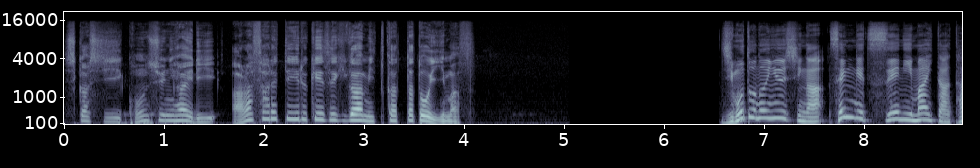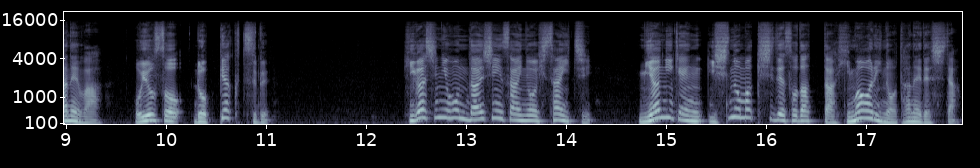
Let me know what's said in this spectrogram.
しかし今週に入り荒らされている形跡が見つかったといいます。地元の有志が先月末にまいた種はおよそ600粒東日本大震災の被災地宮城県石巻市で育ったひまわりの種でした。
